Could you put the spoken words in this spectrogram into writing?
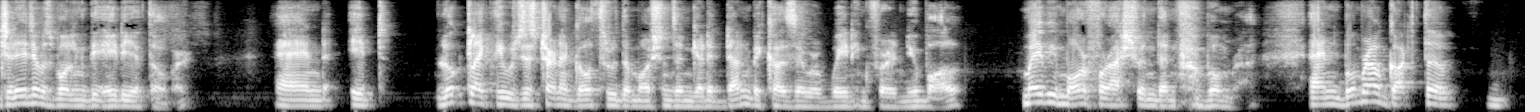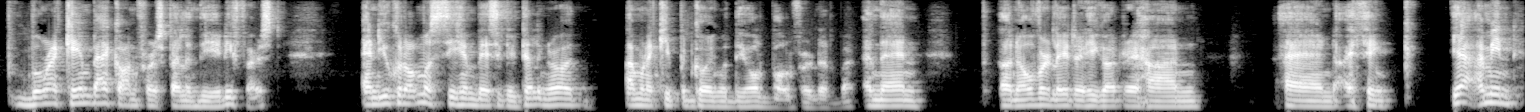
Jadeja was bowling the 80th over, and it looked like he was just trying to go through the motions and get it done because they were waiting for a new ball. Maybe more for Ashwin than for Bumrah. And Bumrah got the Bumrah came back on for a spell in the 81st, and you could almost see him basically telling Rohit, "I'm going to keep it going with the old ball for a little bit." And then an over later, he got Rehan, and I think yeah, I mean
